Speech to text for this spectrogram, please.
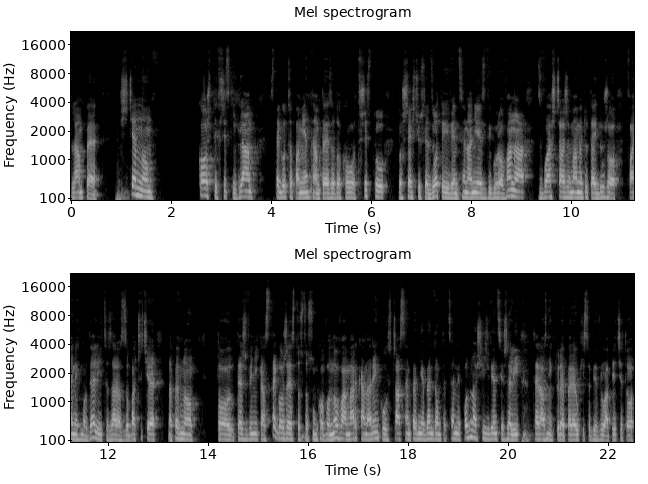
lampę ścienną. Koszt tych wszystkich lamp, z tego co pamiętam, to jest od około 300 do 600 zł, więc cena nie jest wygórowana, zwłaszcza, że mamy tutaj dużo fajnych modeli, co zaraz zobaczycie. Na pewno to też wynika z tego, że jest to stosunkowo nowa marka na rynku. Z czasem pewnie będą te ceny podnosić, więc jeżeli teraz niektóre perełki sobie wyłapiecie, to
